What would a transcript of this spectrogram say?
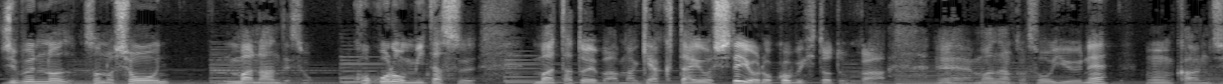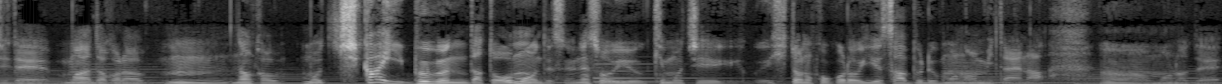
自分のその小、まあなんですよ、心を満たす、まあ例えばまあ虐待をして喜ぶ人とか、えーまあなんかそういうね、うん、感じで、まあだから、うん、なんかもう近い部分だと思うんですよね、そういう気持ち、人の心を揺さぶるものみたいな、うん、もので、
